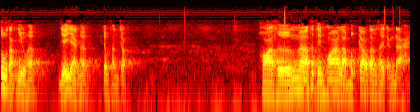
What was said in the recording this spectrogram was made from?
tu tập nhiều hơn, dễ dàng hơn trong thành công hòa thượng à, thích thiện hoa là bậc cao tăng thời cận đại.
